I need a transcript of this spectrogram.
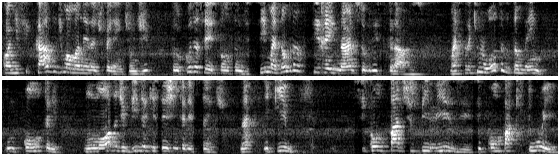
qualificado de uma maneira diferente, onde procura-se a expansão de si, mas não para se reinar sobre escravos, mas para que o outro também encontre um modo de vida que seja interessante, né? E que se compatibilize, se compactue,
